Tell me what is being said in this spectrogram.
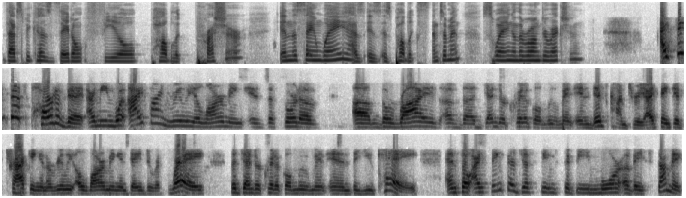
that's because they don't feel public pressure in the same way? Has is, is public sentiment swaying in the wrong direction? I think part of it. I mean, what I find really alarming is the sort of um, the rise of the gender critical movement in this country. I think is tracking in a really alarming and dangerous way the gender critical movement in the UK. And so I think there just seems to be more of a stomach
